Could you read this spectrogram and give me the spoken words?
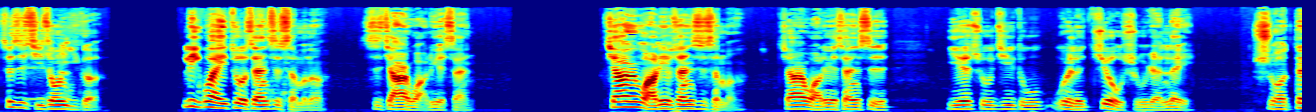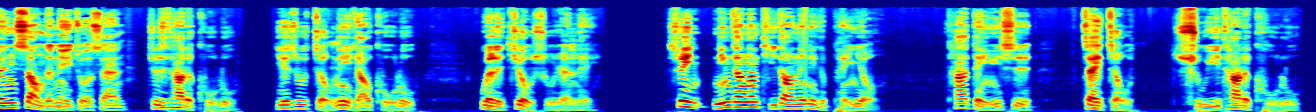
这是其中一个。另外一座山是什么呢？是加尔瓦略山。加尔瓦略山是什么？加尔瓦略山是耶稣基督为了救赎人类所登上的那座山，就是他的苦路。耶稣走那条苦路，为了救赎人类。所以您刚刚提到那那个朋友，他等于是在走。属于他的苦路，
